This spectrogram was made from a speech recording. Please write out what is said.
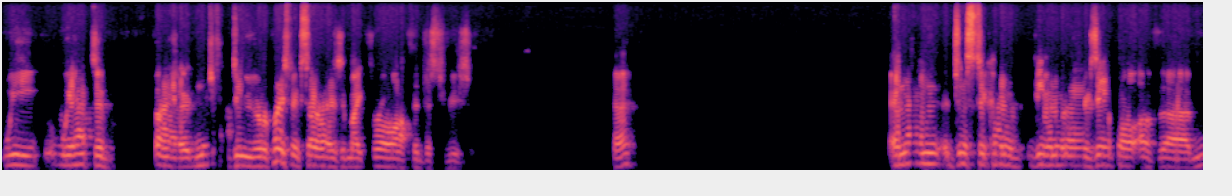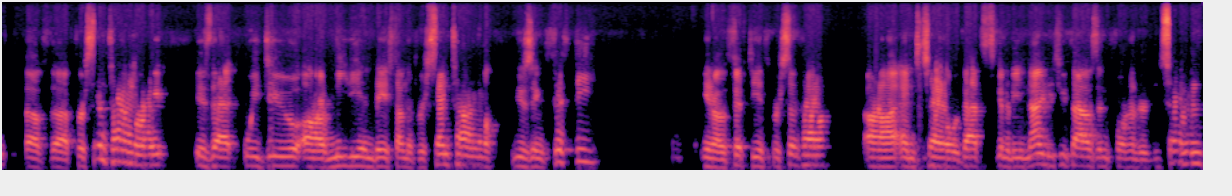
we, we have to uh, do the replacement, otherwise it might throw off the distribution. Okay? And then just to kind of give another example of the, of the percentile rate, is that we do our median based on the percentile using fifty. You know, fiftieth percentile. Uh, and so that's be four hundred and seven.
